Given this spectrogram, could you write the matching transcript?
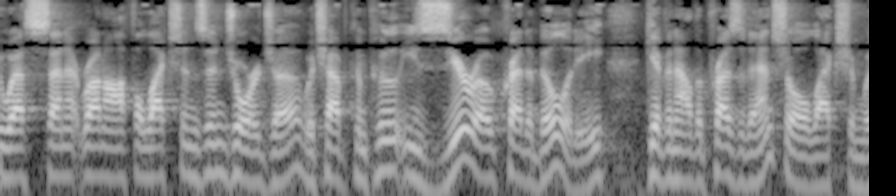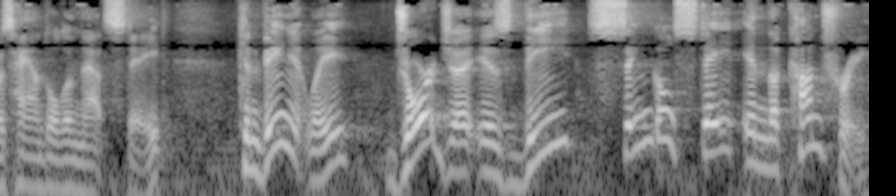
U.S. Senate runoff elections in Georgia, which have completely zero credibility given how the presidential election was handled in that state. Conveniently, Georgia is the single state in the country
